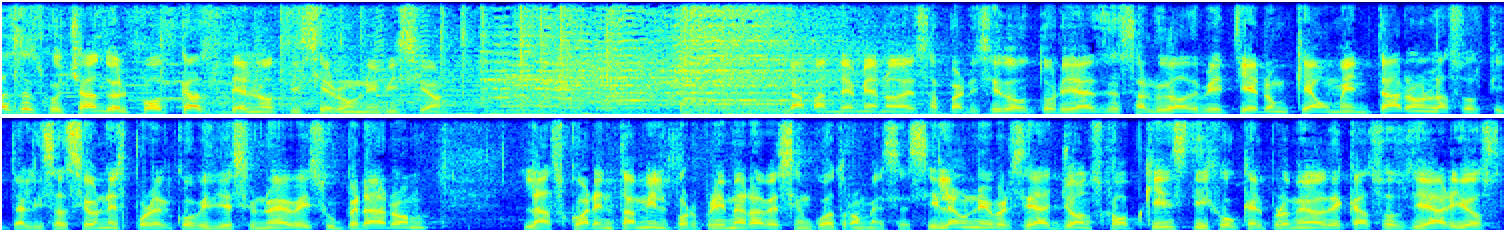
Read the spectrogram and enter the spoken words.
Estás escuchando el podcast del noticiero Univisión. La pandemia no ha desaparecido. Autoridades de salud advirtieron que aumentaron las hospitalizaciones por el COVID-19 y superaron las 40.000 por primera vez en cuatro meses. Y la Universidad Johns Hopkins dijo que el promedio de casos diarios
